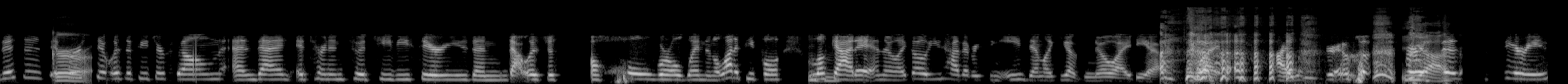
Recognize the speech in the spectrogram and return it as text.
This is at Girl. first it was a feature film and then it turned into a tv series and that was just a whole whirlwind and a lot of people look Mhm. at it and they're like oh you have everything easy i'm like you have no idea what i went through for yeah. this series.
